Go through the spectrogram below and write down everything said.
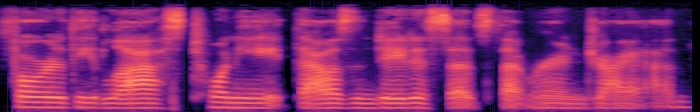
for the last 28,000 data sets that were in Dryad.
